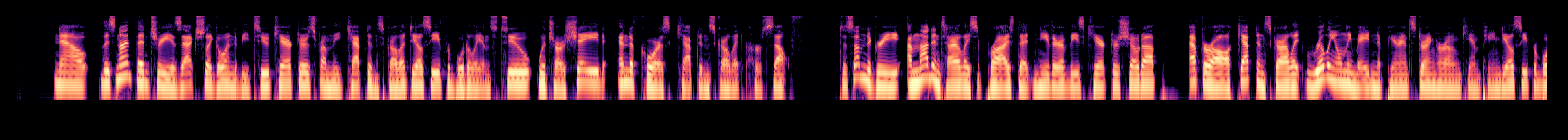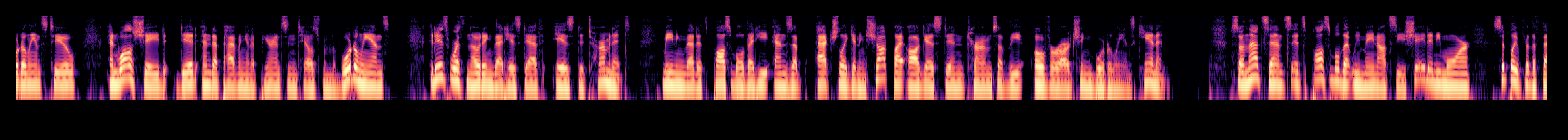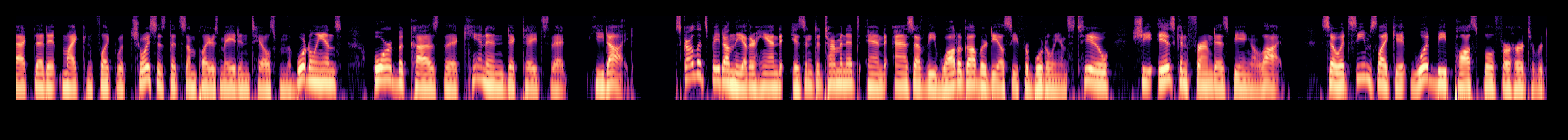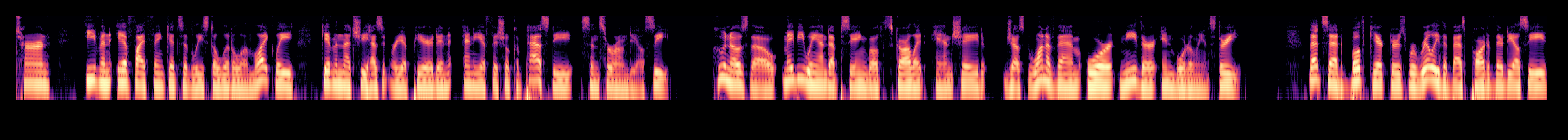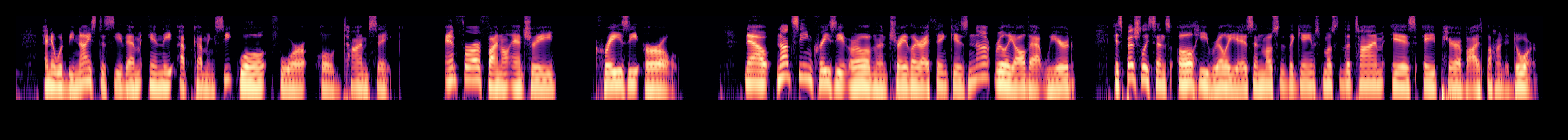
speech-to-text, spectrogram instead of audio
Now, this ninth entry is actually going to be two characters from the Captain Scarlett DLC for Borderlands 2, which are Shade and, of course, Captain Scarlett herself. To some degree, I'm not entirely surprised that neither of these characters showed up, after all, Captain Scarlett really only made an appearance during her own campaign DLC for Borderlands 2, and while Shade did end up having an appearance in Tales from the Borderlands, it is worth noting that his death is determinate, meaning that it's possible that he ends up actually getting shot by August in terms of the overarching Borderlands canon. So, in that sense, it's possible that we may not see Shade anymore, simply for the fact that it might conflict with choices that some players made in Tales from the Borderlands, or because the canon dictates that he died. Scarlett's fate, on the other hand, isn't determinate, and as of the Wattle Gobbler DLC for Borderlands 2, she is confirmed as being alive. So it seems like it would be possible for her to return, even if I think it's at least a little unlikely, given that she hasn't reappeared in any official capacity since her own DLC. Who knows though, maybe we end up seeing both Scarlett and Shade, just one of them, or neither in Borderlands 3. That said, both characters were really the best part of their DLC, and it would be nice to see them in the upcoming sequel for old time's sake. And for our final entry, Crazy Earl. Now, not seeing Crazy Earl in the trailer I think is not really all that weird, especially since all he really is in most of the games most of the time is a pair of eyes behind a door.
